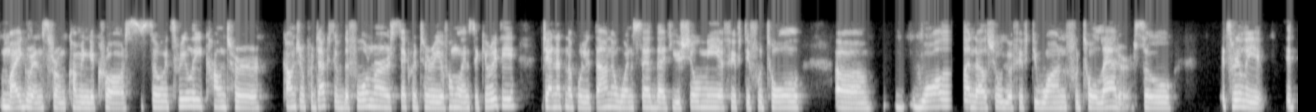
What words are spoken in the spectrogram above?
migrants from coming across. So it's really counter counterproductive. The former Secretary of Homeland Security, Janet Napolitano, once said that you show me a 50 foot tall uh, wall and I'll show you a 51 foot tall ladder. So it's really it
